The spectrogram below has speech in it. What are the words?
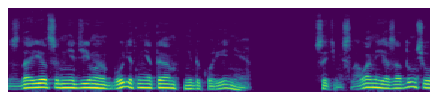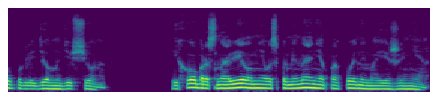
Сдается мне, Дима, будет мне там не до курения. С этими словами я задумчиво поглядел на девчонок. Их образ навел мне воспоминания о покойной моей жене.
